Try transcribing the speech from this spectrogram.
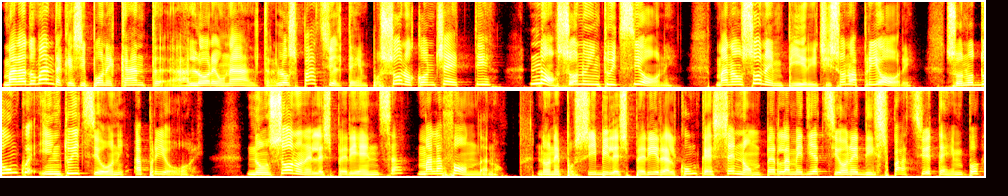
Ma la domanda che si pone Kant allora è un'altra. Lo spazio e il tempo sono concetti? No, sono intuizioni, ma non sono empirici, sono a priori. Sono dunque intuizioni a priori. Non sono nell'esperienza, ma la fondano. Non è possibile esperire alcunché se non per la mediazione di spazio e tempo,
